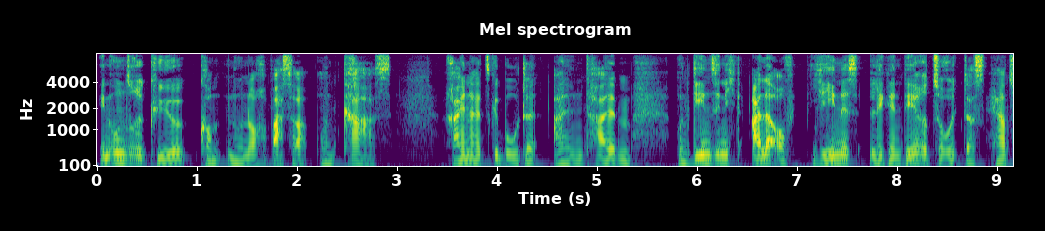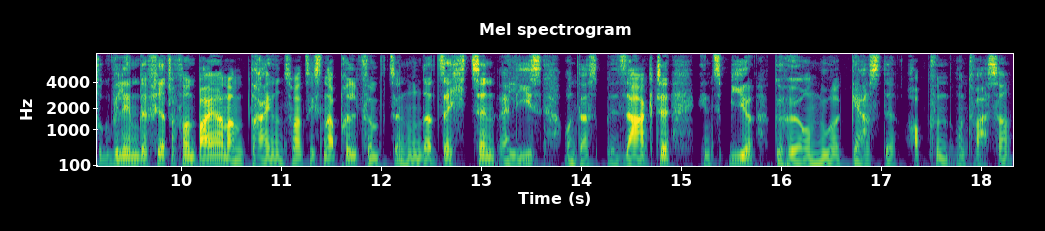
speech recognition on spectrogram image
in unsere Kühe kommt nur noch Wasser und Gras. Reinheitsgebote allenthalben. Und gehen sie nicht alle auf jenes legendäre zurück, das Herzog Wilhelm IV. von Bayern am 23. April 1516 erließ und das besagte, ins Bier gehören nur Gerste, Hopfen und Wasser?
